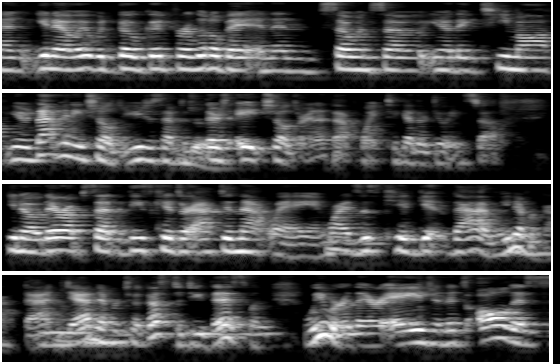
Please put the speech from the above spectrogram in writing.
and you know, it would go good for a little bit and then so and so, you know, they team off, you know, that many children. You just have to Yeah. there's eight children at that point together doing stuff. You know, they're upset that these kids are acting that way and why does this mm-hmm. kid get that? We never got that. And dad never took us to do this when we were their age and it's all this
